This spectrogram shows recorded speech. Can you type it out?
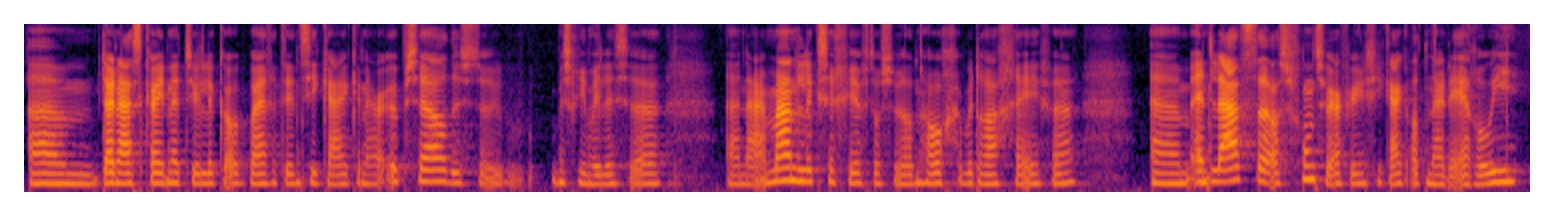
Um, daarnaast kan je natuurlijk ook bij retentie kijken naar upsell. Dus misschien willen ze naar een maandelijkse gift of ze wil een hoger bedrag geven. Um, en het laatste als fondswerver is je kijkt altijd naar de ROI.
